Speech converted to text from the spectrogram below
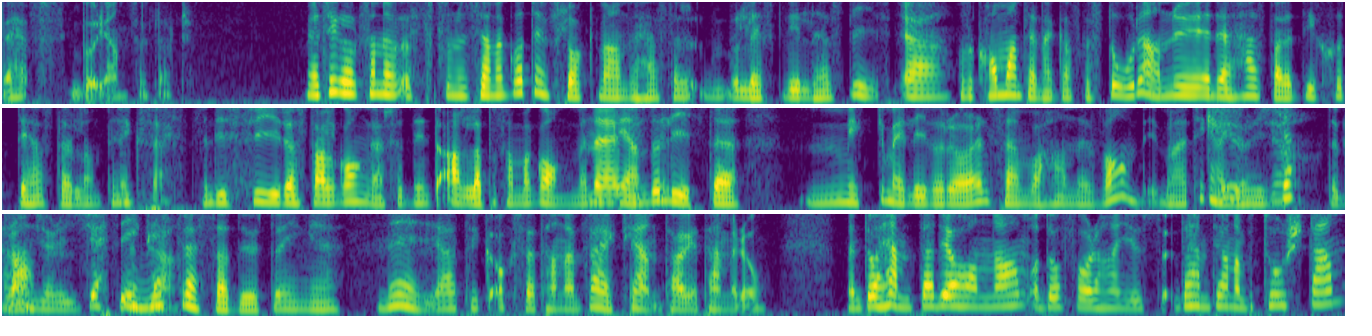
behövs i början såklart. Men jag tycker också, när, som du sen har gått i en flock med andra hästar och levt vildhästliv Ja, och så kommer man till den här ganska stora. Nu är det här stallet det är 70 hästar eller någonting. exakt. Men det är fyra stallgångar, så det är inte alla på samma gång. Men Nej, det är ändå precis. lite mycket mer liv och rörelse än vad han är van vid. Men jag tycker han gör det Gud, ja. jättebra. Han gör det Ser jättebra. inget stressad ut och inget... Nej, jag tycker också att han har verkligen tagit det här med ro. Men då hämtade jag honom och då får han ju, så- då hämtade jag honom på torsdagen.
